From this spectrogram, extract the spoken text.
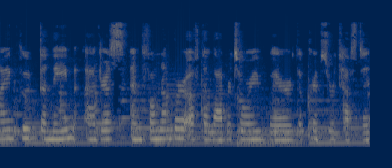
I include the name, address, and phone number of the laboratory where the cribs were tested.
